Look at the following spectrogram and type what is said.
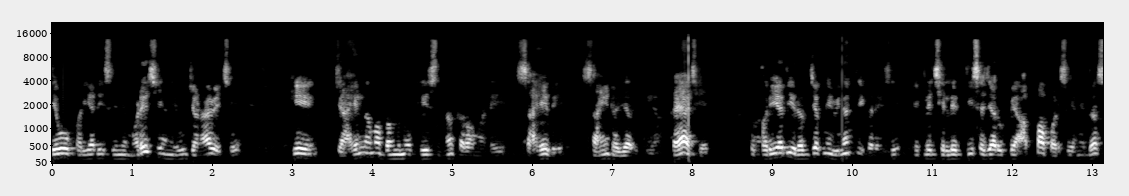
તેઓ ફરિયાદીશ્રીને મળે છે અને એવું જણાવે છે કે જાહેરનામા ભંગનો કેસ ન કરવા માટે સાહેબે સાહીઠ હજાર રૂપિયા કયા છે. તો ફરિયાદી રકજકની વિનંતી કરે છે, એટલે છેલ્લે ત્રીસ હજાર રૂપિયા આપવા પડશે અને દસ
